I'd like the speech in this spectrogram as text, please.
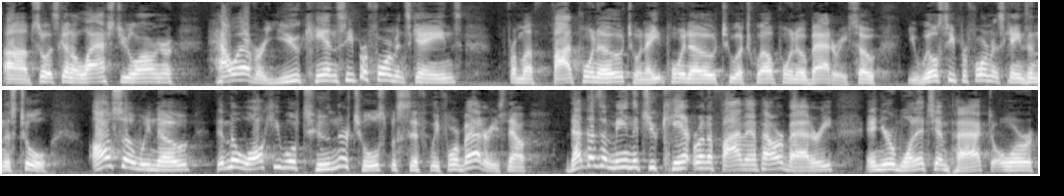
um, so it's going to last you longer. However, you can see performance gains from a 5.0 to an 8.0 to a 12.0 battery. So you will see performance gains in this tool. Also, we know that Milwaukee will tune their tools specifically for batteries. Now, that doesn't mean that you can't run a 5 amp hour battery in your 1 inch impact or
